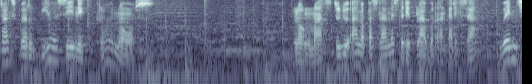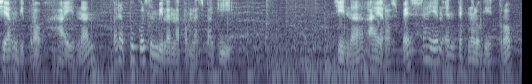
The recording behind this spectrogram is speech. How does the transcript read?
transfer geosinkronos. Long March 7A lepas landas dari pelabuhan antariksa Wenxiang di Pulau Hainan pada pukul 9.18 pagi. China Aerospace Science and Technology Corp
